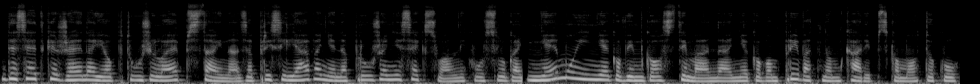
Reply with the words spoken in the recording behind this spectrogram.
Desetke žena je optužilo Epsteina za prisiljavanje na pružanje seksualnih usluga njemu i njegovim gostima na njegovom privatnom karipskom otoku,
